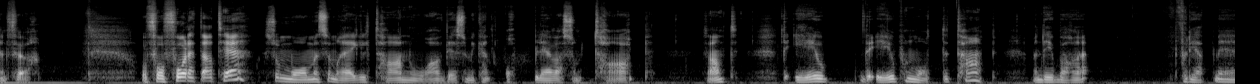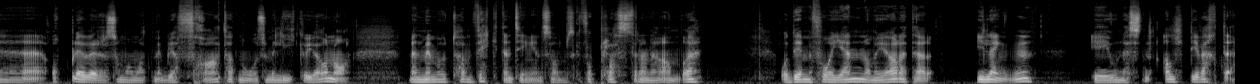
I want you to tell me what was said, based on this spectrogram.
enn før. Og For å få dette til, så må vi som regel ta noe av det som vi kan oppleve som tap. Sant? Det er jo, det er jo på en måte tap, men det er jo bare fordi at vi opplever det som om at vi blir fratatt noe som vi liker å gjøre nå. Men vi må ta vekk den tingen som skal få plass til den andre. Og det vi får igjen når vi gjør dette her, i lengden, er jo nesten alltid verdt det.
